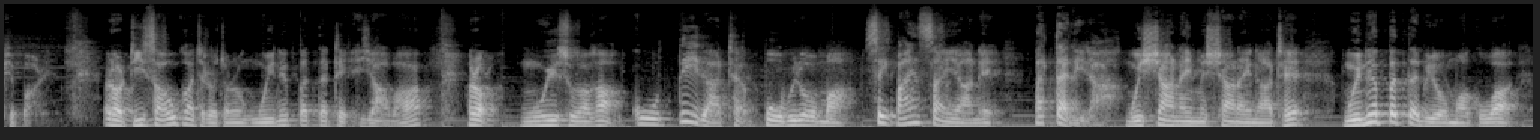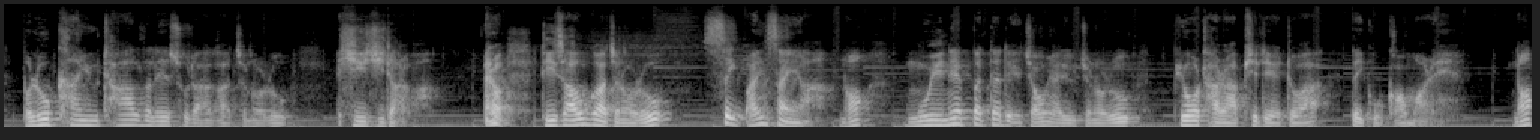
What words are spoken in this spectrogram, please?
ဖြစ်ပါတယ် အဲ့တော့ဒီစာအုပ်ကကျတော့ကျွန်တော်ငွေနဲ့ပတ်သက်တဲ့အရာပါအဲ့တော့ငွေဆိုတာကကိုသိတာထက်ပိုပြီးတော့မှစိတ်ပိုင်းဆိုင်ရာနဲ့ပတ်သက်နေတာငွေရှာနိုင်မရှာနိုင်တာထက်ငွေနဲ့ပတ်သက်ပြီးတော့မှကိုကဘလို့ခံယူထားသလဲဆိုတာကကျွန်တော်တို့အရေးကြီးတာပါအဲ့တော့ဒီစာအုပ်ကကျွန်တော်တို့စိတ်ပိုင်းဆိုင်ရာเนาะငွေနဲ့ပတ်သက်တဲ့အကြောင်းအရာတွေကိုကျွန်တော်တို့ပြောထားတာဖြစ်တဲ့အတွက်တိတ်ကိုကောင်းပါတယ်เนาะ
